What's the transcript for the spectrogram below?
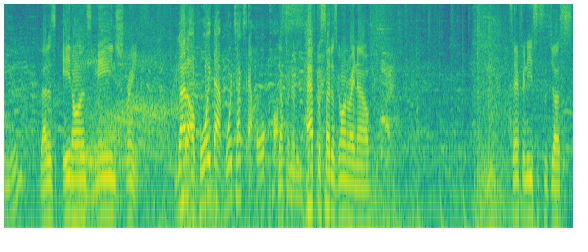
dude. That is Adon's main strength. You gotta avoid that vortex at all costs. Definitely. Half the set is gone right now. Needs to just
